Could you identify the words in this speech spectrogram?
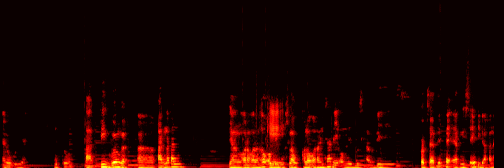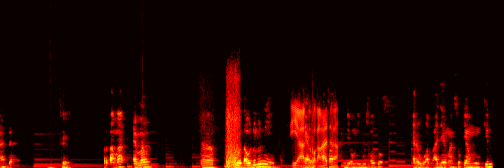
RUU-nya gitu tapi gue nggak eh, karena kan yang orang-orang tahu Oke. omnibus law kalau orang cari omnibus law di website DPR niscaya tidak akan ada gitu. pertama emang eh, perlu tahu dulu nih Iya, nggak bakal ada. di omnibus law tuh RUU apa aja yang masuk yang mungkin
